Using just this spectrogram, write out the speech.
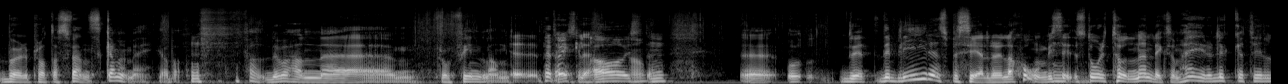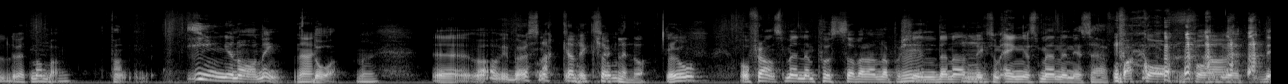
började prata svenska med mig. Jag bara, fan, det var han eh, från Finland. Eh, Peter Enkele? Ja, just det. Mm. Uh, och, du vet, det blir en speciell relation. Vi mm. står i tunneln liksom, hej lycka till. Du vet, man bara, fan, ingen aning Nej. då. Nej. Uh, ja, vi börjar snacka liksom. Kul ändå. Jo. Och fransmännen pussar varandra på mm. kinderna. Mm. Liksom, engelsmännen är så här fuck off. Och, du vet, det,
